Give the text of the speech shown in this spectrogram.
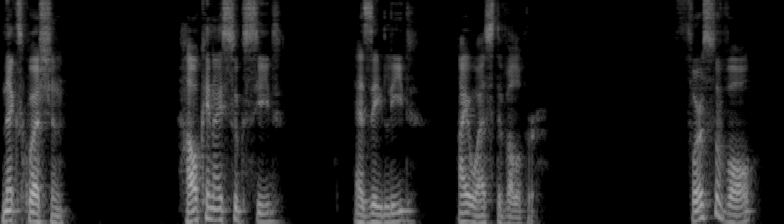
Next question. How can I succeed as a lead iOS developer? First of all,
